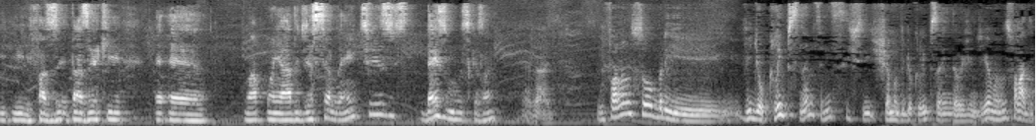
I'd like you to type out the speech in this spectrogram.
e, e fazer, trazer aqui é, é, um apanhado de excelentes 10 músicas, né? Verdade. E falando sobre videoclips, né? Não sei nem se chama videoclips ainda hoje em dia, mas vamos falar de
